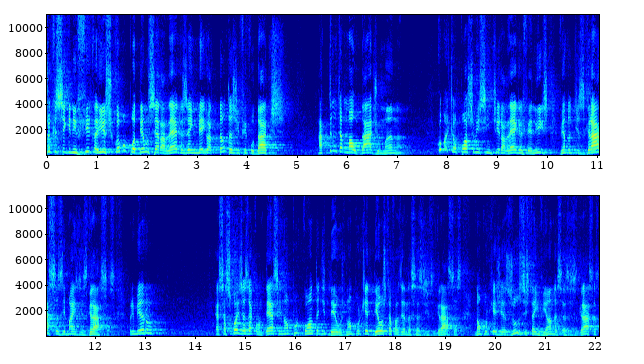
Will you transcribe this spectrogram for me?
o que significa isso? Como podemos ser alegres em meio a tantas dificuldades, a tanta maldade humana? Como é que eu posso me sentir alegre e feliz vendo desgraças e mais desgraças? Primeiro, essas coisas acontecem não por conta de Deus, não porque Deus está fazendo essas desgraças, não porque Jesus está enviando essas desgraças,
